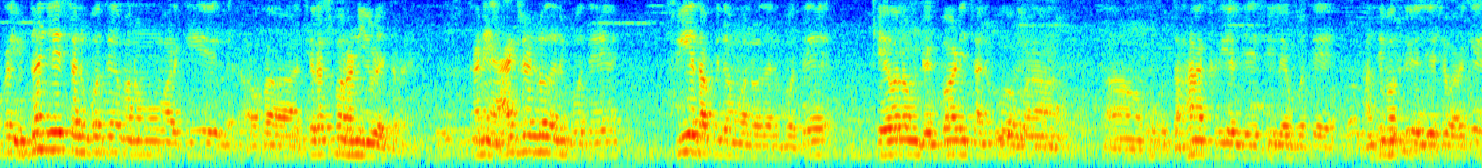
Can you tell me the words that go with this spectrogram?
ఒక యుద్ధం చేసి చనిపోతే మనము వాడికి ఒక చిరస్మరణీయుడవుతాడు ఆయన. కానీ యాక్సిడెంట్లో చనిపోతే స్వీయ తప్పిదం వల్ల చనిపోతే కేవలం డెడ్ బాడీ చనిపో మన దహన క్రియలు చేసి లేకపోతే అంతిమ క్రియలు చేసే వరకే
